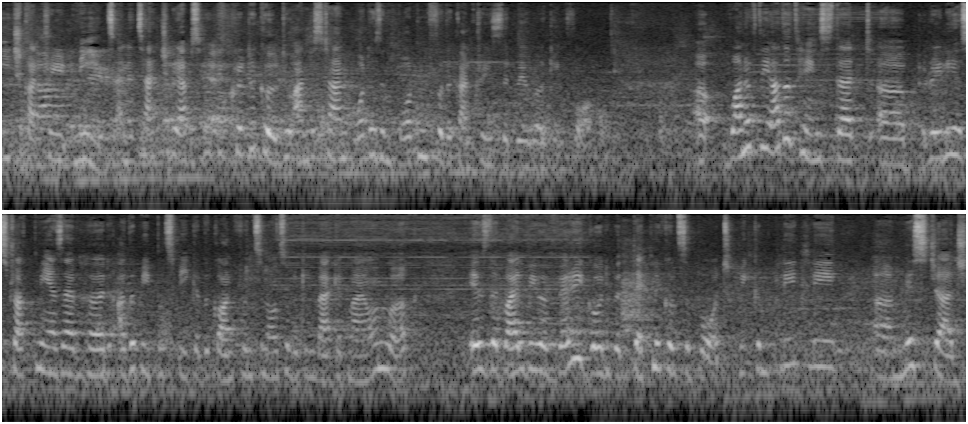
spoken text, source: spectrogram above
each country needs, and it's actually absolutely critical to understand what is important for the countries that we're working for. Uh, one of the other things that uh, really has struck me as I've heard other people speak at the conference and also looking back at my own work is that while we were very good with technical support, we completely uh, misjudged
